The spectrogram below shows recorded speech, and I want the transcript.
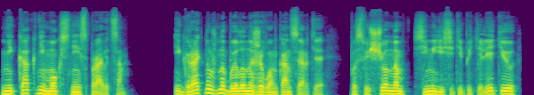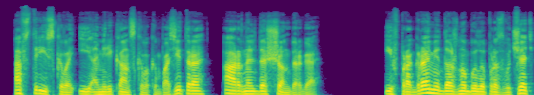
никак не мог с ней справиться. Играть нужно было на живом концерте, посвященном 75-летию австрийского и американского композитора Арнольда Шонберга. И в программе должно было прозвучать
